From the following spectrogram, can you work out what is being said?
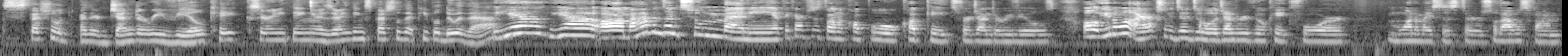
special? Are there gender reveal cakes or anything? Or is there anything special that people do with that? yeah, yeah. Um, I haven't done too many. I think I've just done a couple cupcakes for gender reveals. Oh, you know what? I actually did do a gender reveal cake for one of my sisters, so that was fun.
